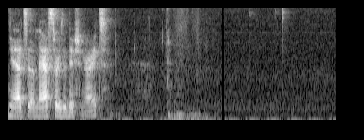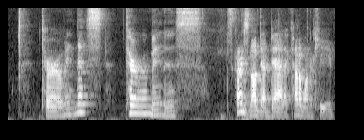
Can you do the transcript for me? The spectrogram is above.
Yeah, it's a Masters edition, right? Terminus, Terminus. This card's not that bad. I kind of want to keep.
